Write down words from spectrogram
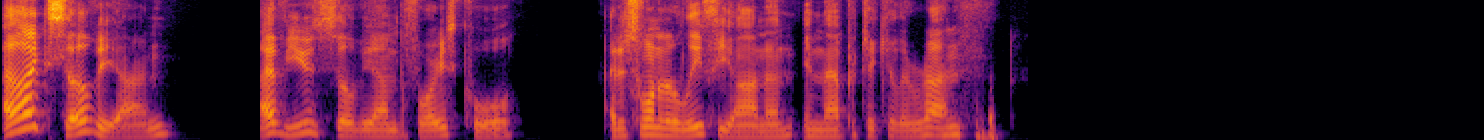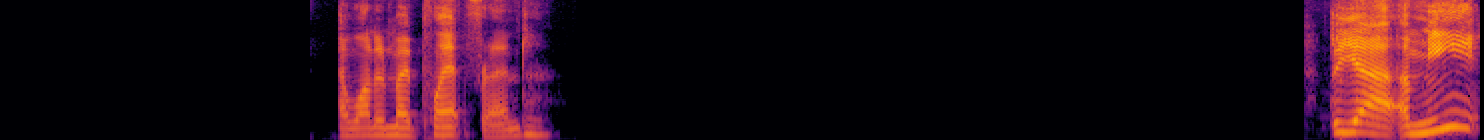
I like Sylveon. I've used Sylveon before. He's cool. I just wanted a Leafeon in, in that particular run. I wanted my plant friend. But yeah, Amie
